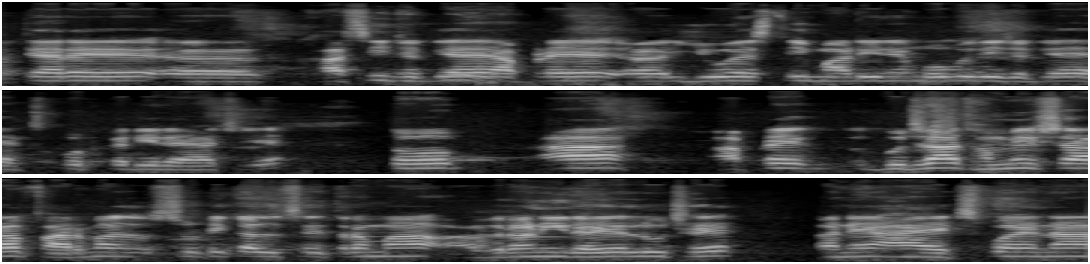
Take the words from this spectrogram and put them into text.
અત્યારે ખાસી જગ્યાએ આપણે યુએસથી માંડીને બહુ બધી જગ્યાએ એક્સપોર્ટ કરી રહ્યા છીએ. તો આ આપણે ગુજરાત હંમેશા ફાર્માસ્યુટિકલ ક્ષેત્રમાં અગ્રણી રહેલું છે અને આ એક્સપો એના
